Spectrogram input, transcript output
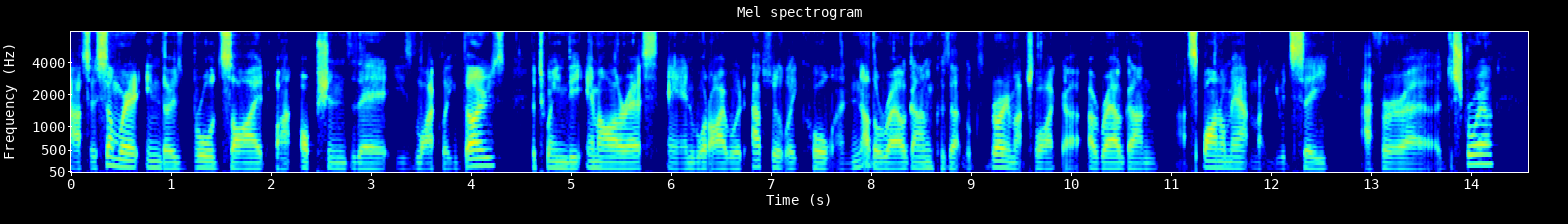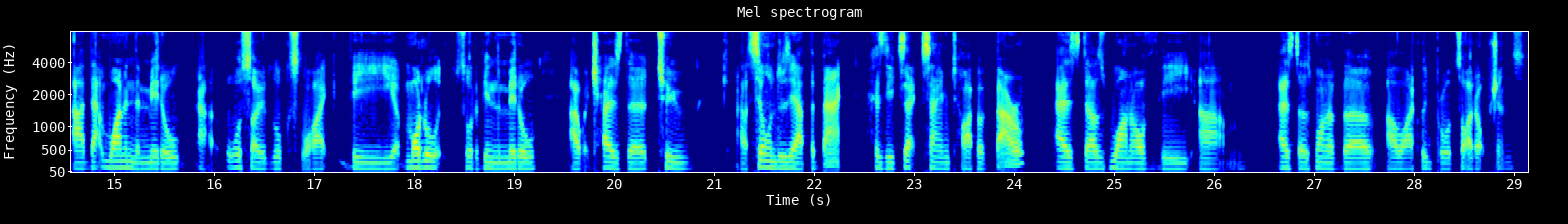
Uh, so somewhere in those broadside uh, options there is likely those between the MLRS and what I would absolutely call another railgun because that looks very much like a, a railgun uh, spinal mount that you would see for a destroyer. that one in the middle also looks like the model sort of in the middle uh, which has the two uh, cylinders out the back, has the exact same type of barrel as does one of the um, as does one of the uh, likely broadside options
